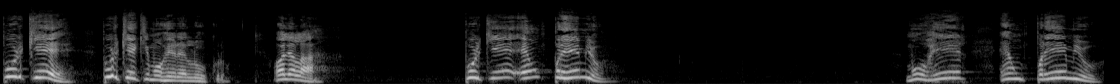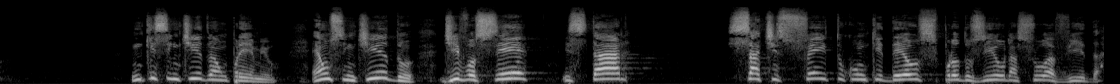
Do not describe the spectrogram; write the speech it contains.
Por quê? Por que, que morrer é lucro? Olha lá. Porque é um prêmio. Morrer é um prêmio. Em que sentido é um prêmio? É um sentido de você estar satisfeito com o que Deus produziu na sua vida.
